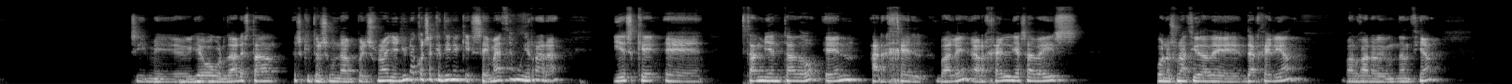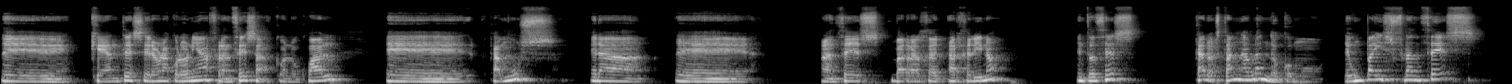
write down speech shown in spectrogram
si me llego a acordar, está escrito en segunda persona. Y hay una cosa que tiene que se me hace muy rara, y es que eh, está ambientado en Argel, ¿vale? Argel, ya sabéis, bueno, es una ciudad de, Argelia, valga la redundancia, eh, que antes era una colonia francesa, con lo cual eh, Camus era francés barra argelino. Entonces, claro, están hablando como de un país francés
